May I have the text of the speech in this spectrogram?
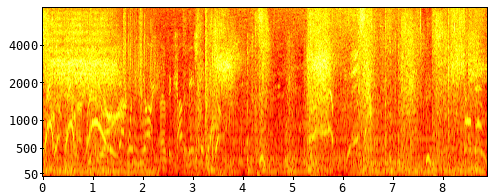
That was the art of the combination of Shogun!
